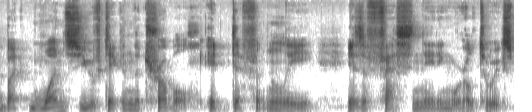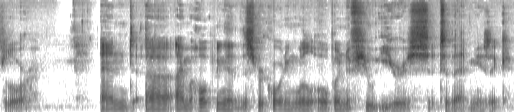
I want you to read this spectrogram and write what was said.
But once you've taken the trouble, it definitely is a fascinating world to explore. And uh, I'm hoping that this recording will open a few ears to that music.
